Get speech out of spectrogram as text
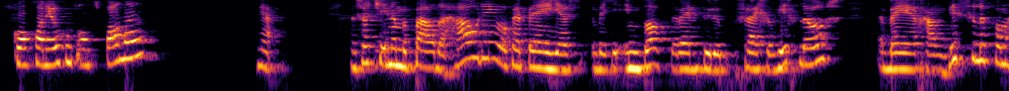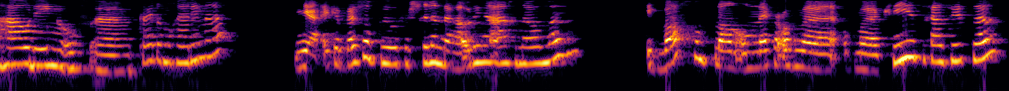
Ik kon gewoon heel goed ontspannen. Ja. En zat je in een bepaalde houding? Of ben je juist een beetje in bad? Dan ben je natuurlijk vrij gewichtloos. En ben je gaan wisselen van houding? Of uh, kan je dat nog herinneren? Ja, ik heb best wel veel verschillende houdingen aangenomen. Ik was van plan om lekker op mijn, op mijn knieën te gaan zitten.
